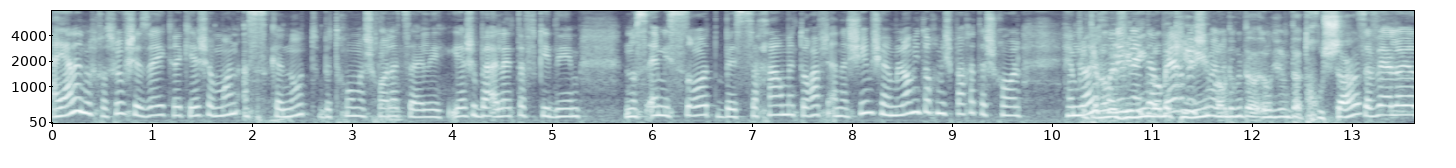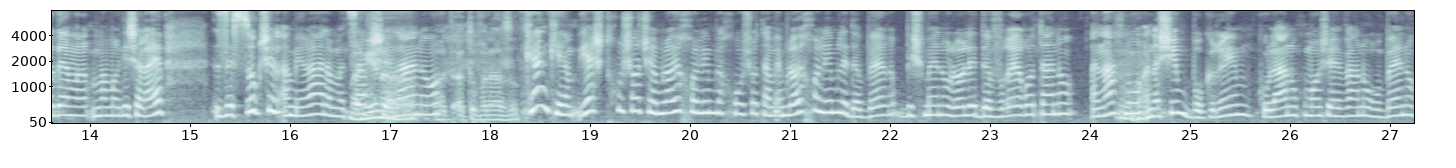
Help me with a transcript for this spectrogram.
היה לנו חשוב שזה יקרה, כי יש המון עסקנות בתחום השכול כן. הצה"לי. יש בעלי תפקידים, נושאי משרות בשכר מטורף, אנשים שהם לא מתוך משפחת השכול, הם לא יכולים לא מבינים, לדבר לא מכירים, לא מכירים, לא מכירים את התחושה. שבע לא יודע מה, מה מרגיש הרעב. זה סוג של אמירה על המצב מעניין שלנו. מעניין התובנה הזאת. כן, כי הם, יש תחושות שהם לא יכולים לחוש אותם, הם לא יכולים לדבר בשמנו, לא לדברר אותנו. אנחנו mm-hmm. אנשים בוגרים, כולנו כמו שהבנו, רובנו.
